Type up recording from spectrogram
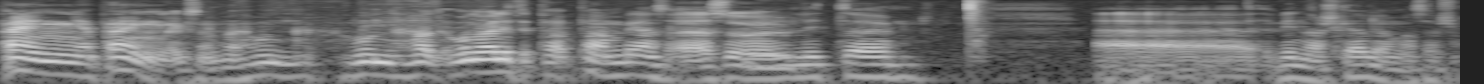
pang, pang liksom. Hon, hon, hade, hon har lite pa- pannben, alltså Mm. lite äh, vinnarskalle om man säger så.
